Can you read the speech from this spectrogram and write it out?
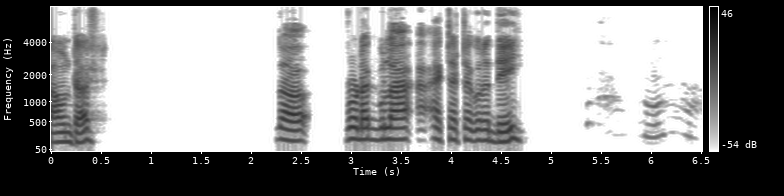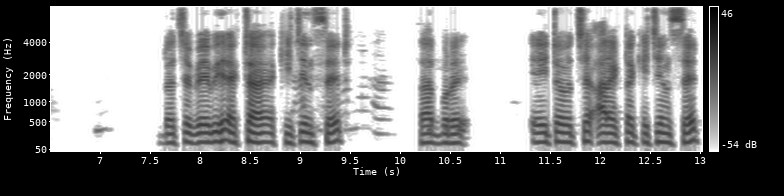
কাউন্টার তো প্রোডাক্টগুলা একটা একটা করে দেই। এটা হচ্ছে বেবির একটা কিচেন সেট তারপরে এইটা হচ্ছে আরেকটা কিচেন সেট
